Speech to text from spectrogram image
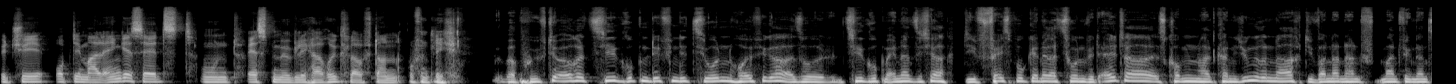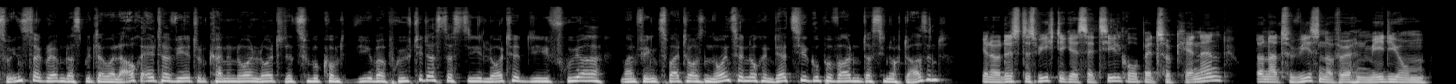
Budget optimal eingesetzt und bestmöglicher Rücklauf dann hoffentlich. Überprüft ihr eure Zielgruppendefinitionen häufiger? Also Zielgruppen ändern sich ja. Die Facebook-Generation wird älter, es kommen halt keine Jüngeren nach, die wandern dann meinetwegen dann zu Instagram, das mittlerweile auch älter wird und keine neuen Leute dazu bekommt. Wie überprüft ihr das, dass die Leute, die früher meinetwegen 2019 noch in der Zielgruppe waren, dass sie noch da sind? Genau, das ist das Wichtige, seine Zielgruppe zu kennen dann auch zu wissen, auf welchem Medium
